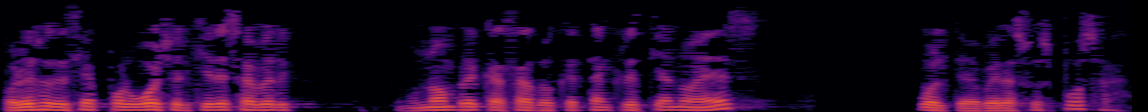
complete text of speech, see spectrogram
Por eso decía Paul Washer, ¿quiere saber un hombre casado qué tan cristiano es? Voltea a ver a su esposa.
